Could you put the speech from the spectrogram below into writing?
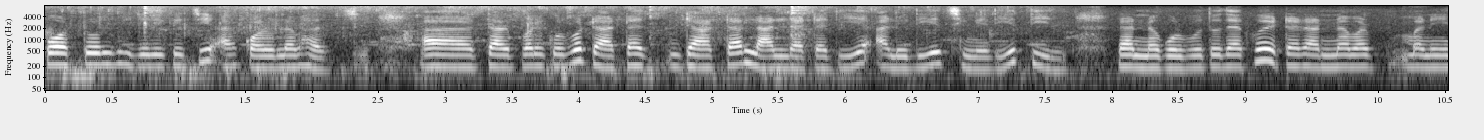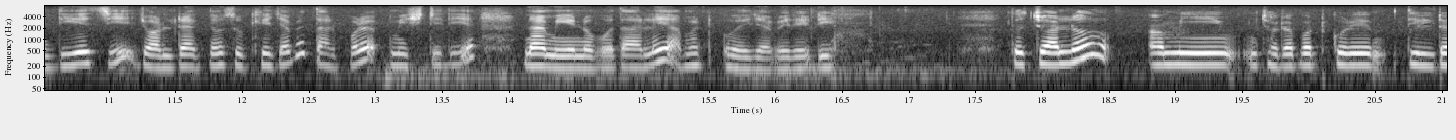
পটল ভেজে রেখেছি আর করলা ভাজছি। আর তারপরে করব ডাটা ডাটা, লাল ডাটা দিয়ে, আলু দিয়ে, ঝিঙে দিয়ে, তিল রান্না করব। তো দেখো এটা রান্না আমার মানে দিয়েছি, জলটা একদম শুকিয়ে যাবে, তারপরে মিষ্টি দিয়ে নামিয়ে নেব, তাহলেই আমার হয়ে যাবে রেডি। তো চলো আমি ঝটাপট করে তিলটা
